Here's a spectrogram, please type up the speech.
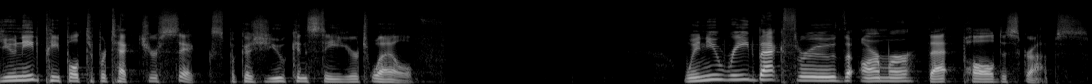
You need people to protect your six because you can see your 12. When you read back through the armor that Paul describes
